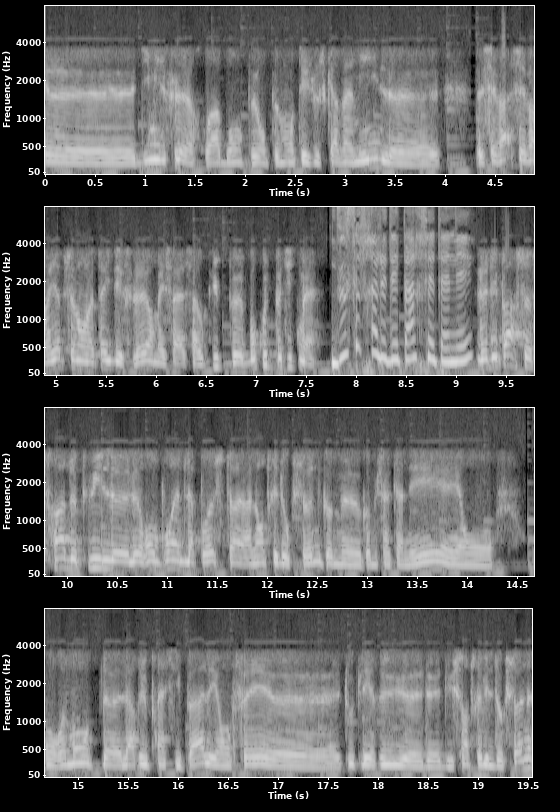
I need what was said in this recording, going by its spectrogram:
euh, 10 000 fleurs. Quoi. Bon, on peut, on peut monter jusqu'à 20 000. euh, c'est, va- c'est variable selon la taille des fleurs, mais ça, ça occupe euh, beaucoup de petites mains. D'où se fera le départ cette année? Le départ se fera depuis le, le rond-point de la Poste à, l'entrée d'Auxonne, comme, euh, comme chaque année, et on remonte la, rue principale et on fait euh, toutes les rues euh, de- du centre-ville d'Auxonne.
